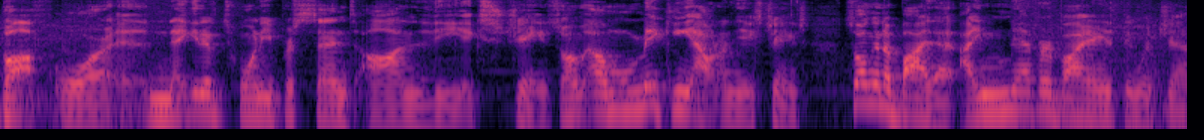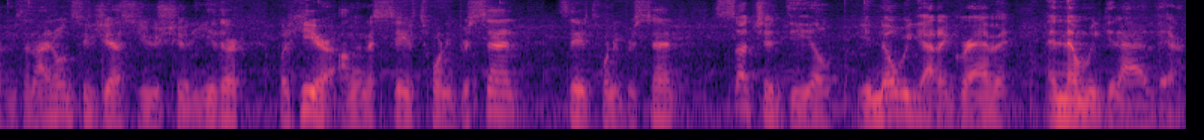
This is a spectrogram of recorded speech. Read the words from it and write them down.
buff or negative 20% on the exchange. So I'm, I'm, making out on the exchange. So I'm going to buy that. I never buy anything with gems and I don't suggest you should either. But here I'm going to save 20%, save 20%. Such a deal. You know we got to grab it and then we get out of there.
